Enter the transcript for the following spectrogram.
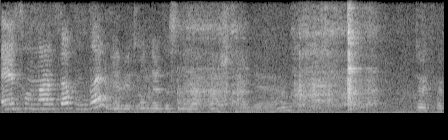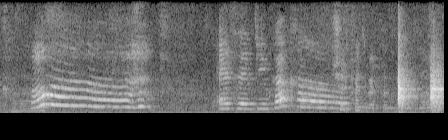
En sonlarda bunlar mı? Evet, onları da sana yaklaştırayım. Dök bakalım. Aa! En sevdiğim kakao. Çırp hadi bakalım buradan.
